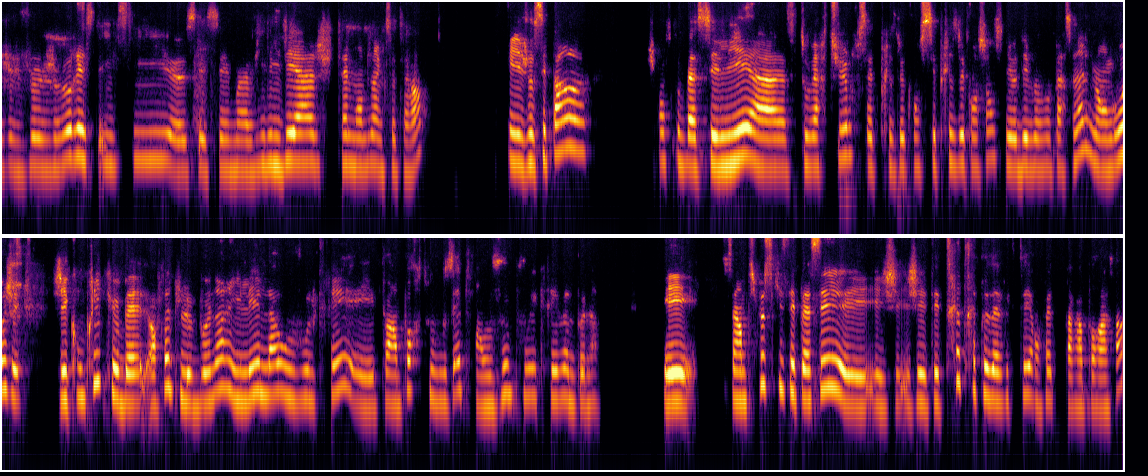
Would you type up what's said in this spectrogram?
je, je, je, veux rester ici, euh, c'est ma vie idéale, je suis tellement bien, etc. Et je sais pas, je pense que bah, c'est lié à cette ouverture, cette prise de, ces prises de conscience liées au développement personnel, mais en gros, j'ai compris que bah, en fait, le bonheur, il est là où vous le créez, et peu importe où vous êtes, vous pouvez créer votre bonheur. Et c'est un petit peu ce qui s'est passé et, j'ai été très très peu affectée en fait par rapport à ça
